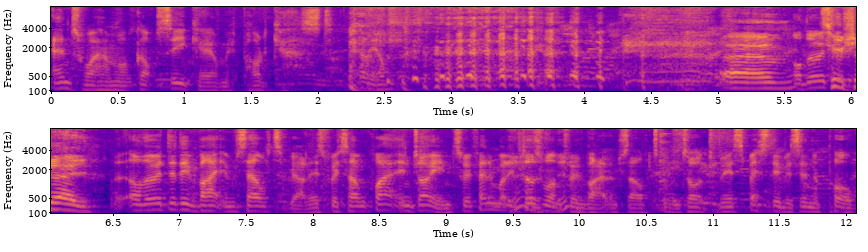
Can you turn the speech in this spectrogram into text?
Hence why I've not got CK on my podcast. Carry on. although, he touche. did, although he did invite himself, to be honest, which I'm quite enjoying. So if anybody does want to invite themselves to come and talk to me, especially if it's in a pub,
